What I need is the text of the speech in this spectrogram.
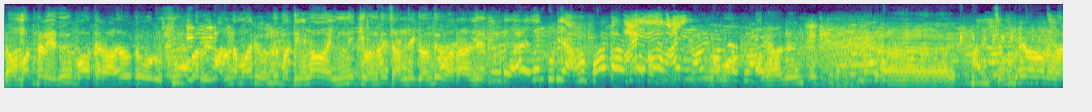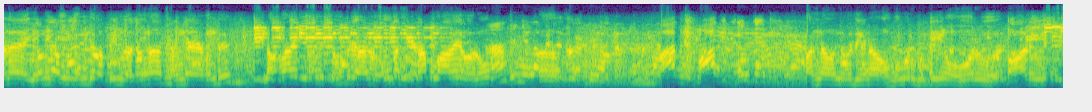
நம்ம மக்கள் எதிர்பார்க்கிற அளவுக்கு ஒரு சூப்பர் அந்த மாதிரி வந்து பாத்தீங்கன்னா இன்னைக்கு வந்து சந்தைக்கு வந்து வராது. ஆமா அதாவது ஆஹ், வேலை என்னைக்கு அப்படின்னு பாத்தீங்கன்னா சந்தை வந்து நாளைக்கு வந்து செம்பரியாடு ரொம்ப சிறப்பாவே வரும். அண்ணன் வந்து பாத்தீங்கன்னா ஒவ்வொரு குட்டியும் ஒவ்வொரு ஆடுகளும்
